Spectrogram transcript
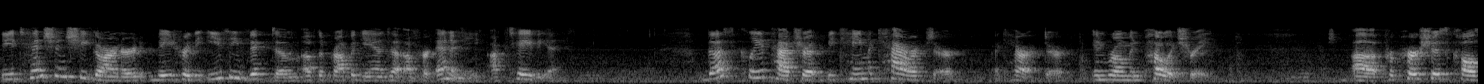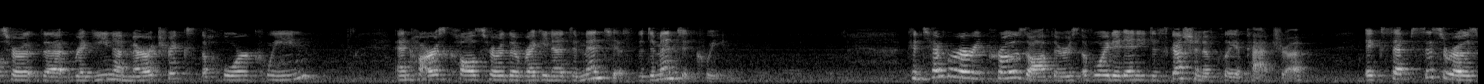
The attention she garnered made her the easy victim of the propaganda of her enemy, Octavian. Thus, Cleopatra became a character, a character in Roman poetry. Uh, Propertius calls her the Regina Meretrix, the whore queen, and Horace calls her the Regina Dementis, the demented queen. Contemporary prose authors avoided any discussion of Cleopatra, except Cicero's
